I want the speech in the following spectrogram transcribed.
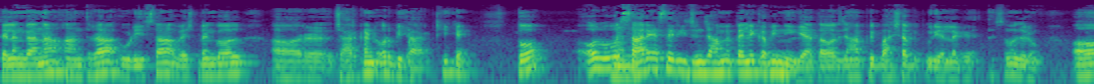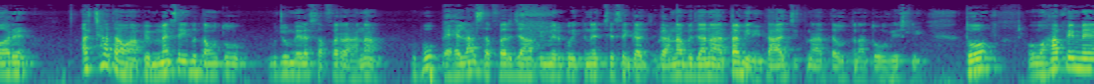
तेलंगाना आंध्रा उड़ीसा वेस्ट बंगाल और झारखंड और बिहार ठीक है? तो और वो हम्म। सारे ऐसे रीजन जहाँ मैं पहले कभी नहीं गया था और जहाँ पे भाषा भी पूरी अलग है समझ रहे हो? और अच्छा था वहाँ पे मैं सही बताऊँ तो जो मेरा सफ़र रहा ना वो पहला सफ़र जहाँ पे मेरे को इतने अच्छे से गाना बजाना आता भी नहीं था आज जितना आता है उतना तो ओबियसली तो वहाँ पे मैं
